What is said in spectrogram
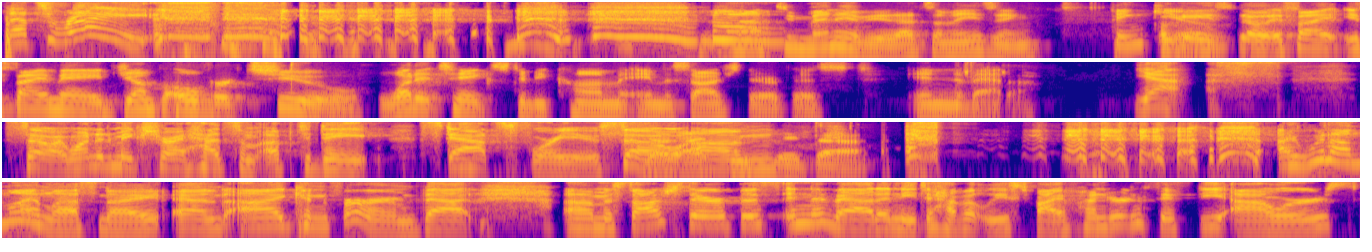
That's right. Not too many of you. That's amazing. Thank you. Okay, so if I if I may jump over to what it takes to become a massage therapist in Nevada. Yes. So I wanted to make sure I had some up to date stats for you. So yeah, I um, appreciate um, that. I went online last night and I confirmed that uh, massage therapists in Nevada need to have at least 550 hours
